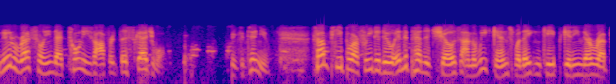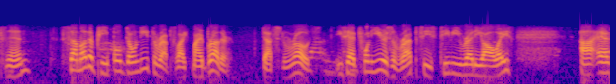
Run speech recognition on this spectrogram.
new to wrestling that Tony's offered this schedule. To continue, some people are free to do independent shows on the weekends where they can keep getting their reps in. Some other people don't need the reps, like my brother. Dustin Rhodes. He's had 20 years of reps. He's TV ready always. uh, as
